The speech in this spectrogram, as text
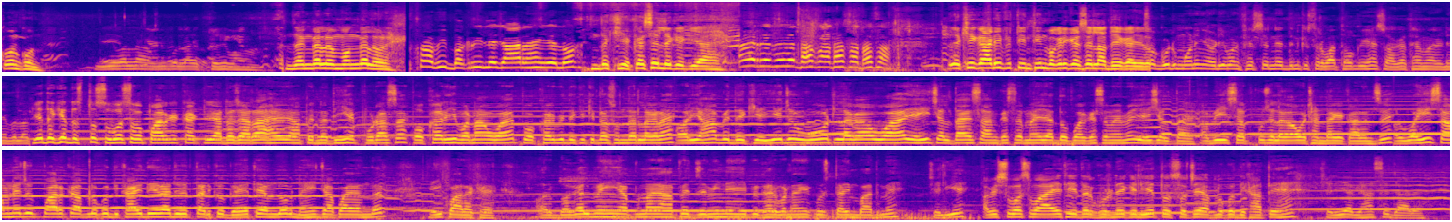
कौन कौन? ये वाला वो वाला तो है वहाँ। जंगल में मंगल हो रहा है। तो अभी बकरी ले जा रहे हैं ये लोग। देखिए कैसे लेके गया है। अरे धसा धसा धसा। ही गाड़ी पे तीन तीन बकरी कैसे ला देगा ये? गुड मॉर्निंग एवरीवन फिर से नए दिन की शुरुआत हो गई है। स्वागत है हमारे नए ब्लॉग ये देखिए दोस्तों सुबह सुबह पार्क का क्या नज़ारा है। यहाँ पे नदी है, पूरा सा। पोखर ही बना हुआ है। पोखर भी देखिए कितना सुंदर लग रहा है। और यहाँ पे देखिए, ये जो वोट लगा हुआ है, यही चलता है शाम के समय या दोपहर के समय में, यही चलता है। अभी सब कुछ लगा हुआ ठंडा के कारण से। और वही सामने जो पार्क आप लोग को दिखाई दे रहा है, जो एक तारीख को गए थे हम लोग, नहीं जा पाए अंदर, यही पार्क है। और बगल में ही अपना यहाँ पे ज़मीन है यहीं पे घर बनाएँगे कुछ टाइम बाद में। चलिए। अभी सुबह सुबह आए थे इधर घूरने के लिए तो सोचे आप लोग को दिखाते हैं। चलिए, अब यहाँ से जा रहे हैं।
